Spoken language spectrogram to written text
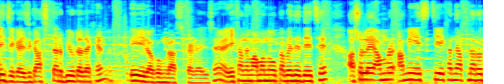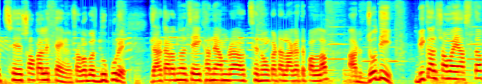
এই যে গাইজ গাছটার ভিউটা দেখেন এই রকম গাছটা গাইজ হ্যাঁ এখানে মামা নৌকা বেঁধে দিয়েছে। আসলে আমরা, আমি এসছি এখানে আপনার হচ্ছে সকালের টাইমে সকাল দুপুরে। যার কারণে হচ্ছে এখানে আমরা হচ্ছে নৌকাটা লাগাতে পারলাম। আর যদি বিকাল সময় আসতাম,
